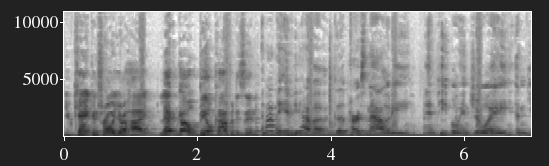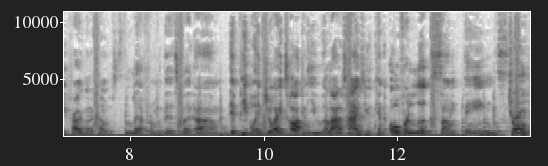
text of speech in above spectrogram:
You can't control your height. Let it go. Build confidence in it. And I think if you have a good personality and people enjoy, and you probably gonna come left from this, but um, if people enjoy talking to you, a lot of times you can overlook some things. True.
